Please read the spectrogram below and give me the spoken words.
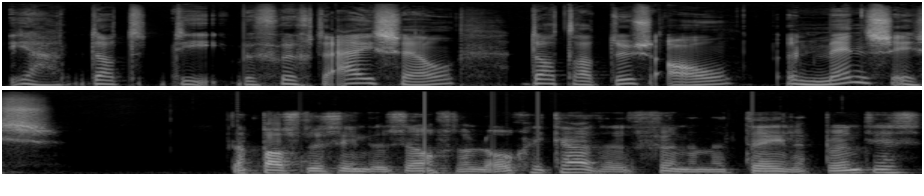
ja, dat die bevruchte eicel, dat dat dus al een mens is. Dat past dus in dezelfde logica. Het fundamentele punt is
